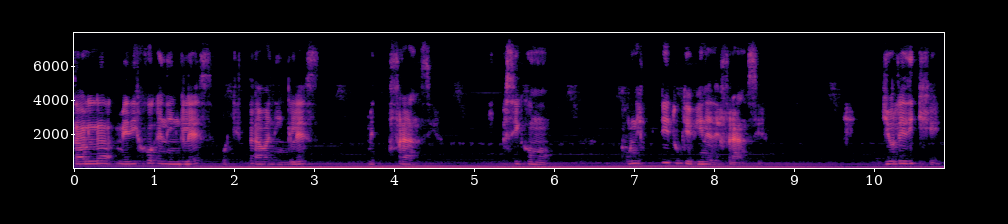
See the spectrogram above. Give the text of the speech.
tabla me dijo en inglés, porque estaba en inglés, me dijo Francia. Y así como, un espíritu que viene de Francia. Yo le dije,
